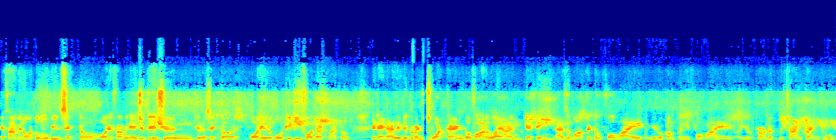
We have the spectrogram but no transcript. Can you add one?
if I'm in automobile sector, or if I'm in education you know sector, or OTT for that matter. It entirely depends what kind of ROI I'm getting as a marketer for my you know company for my you know product which I'm trying to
